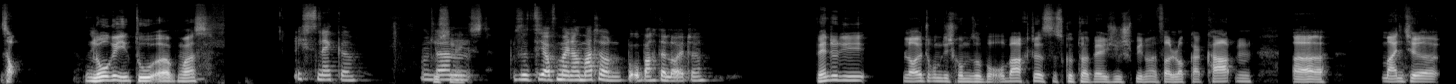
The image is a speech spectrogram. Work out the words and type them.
So. Lori, du irgendwas? Ich snacke. Und Du dann snackst. sitze ich auf meiner Matte und beobachte Leute. Wenn du die Leute um dich rum so beobachtest, es gibt halt welche, die spielen einfach locker Karten. Äh, manche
